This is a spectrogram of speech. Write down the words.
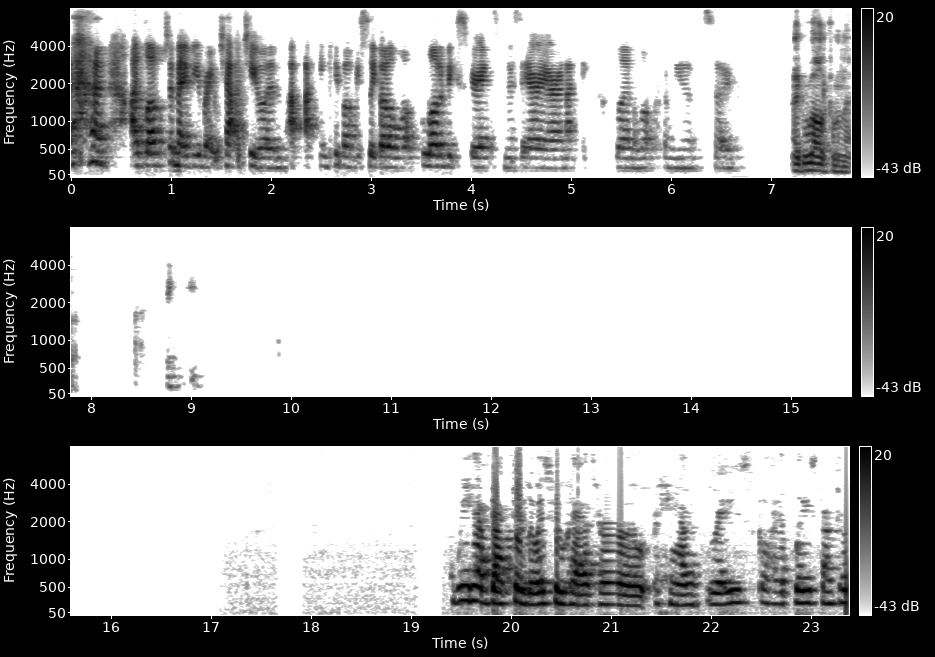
I'd love to maybe reach out to you. And I, I think you've obviously got a lot, lot, of experience in this area, and I think I've learned a lot from you. So I'd welcome that. We have Dr. Lewis who has her hand raised. Go ahead, please, Dr.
